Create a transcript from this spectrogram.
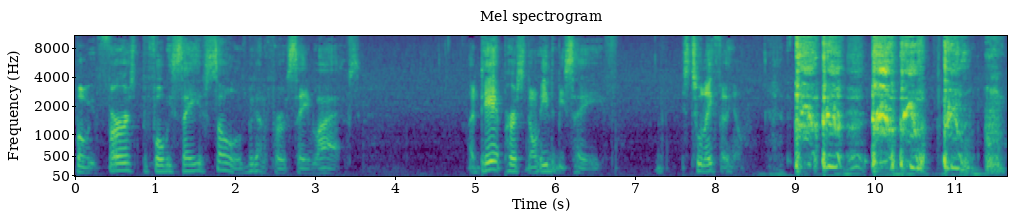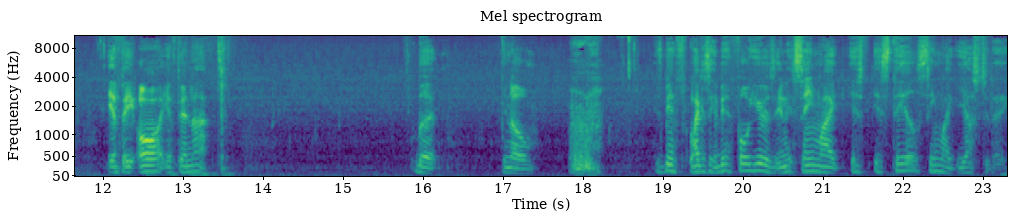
But we first, before we save souls, we gotta first save lives. A dead person don't need to be saved. It's too late for them. If they are, if they're not. But, you know, it's been like I said, it's been four years, and it seemed like it, it still seemed like yesterday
